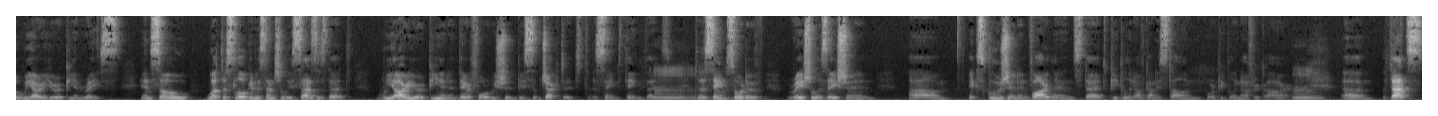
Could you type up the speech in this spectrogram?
but we are a European race. And so, what the slogan essentially says is that we are European and therefore we shouldn't be subjected to the same thing that, mm. to the same sort of racialization, um, exclusion, and violence that people in Afghanistan or people in Africa are. Mm um, that's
